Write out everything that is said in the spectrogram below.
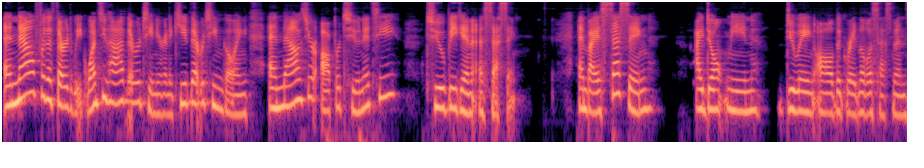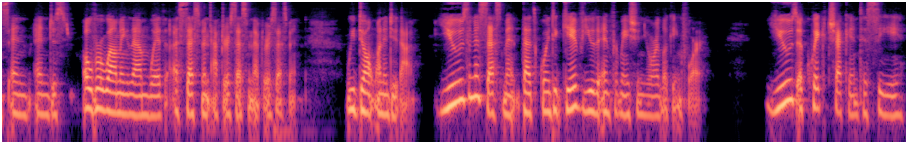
And now for the third week, once you have the routine, you're going to keep that routine going. And now is your opportunity to begin assessing. And by assessing, I don't mean doing all the grade level assessments and, and just overwhelming them with assessment after assessment after assessment. We don't want to do that. Use an assessment that's going to give you the information you're looking for. Use a quick check in to see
